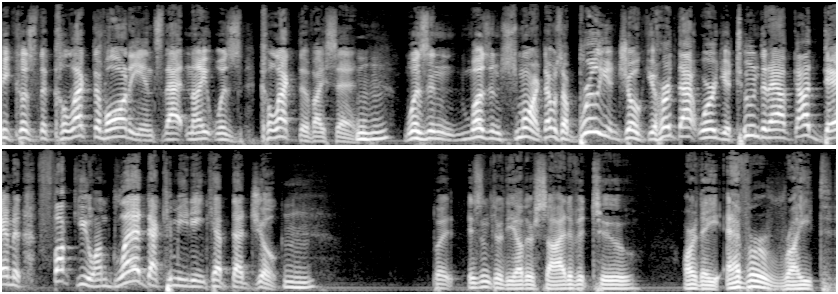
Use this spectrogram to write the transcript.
because the collective audience that night was collective. I said Mm-hmm. wasn't wasn't smart. That was a brilliant joke. You heard that word, you tuned it out. God damn it, fuck you. I'm glad that comedian kept that joke. Mm-hmm. But isn't there the other side of it too? Are they ever right?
